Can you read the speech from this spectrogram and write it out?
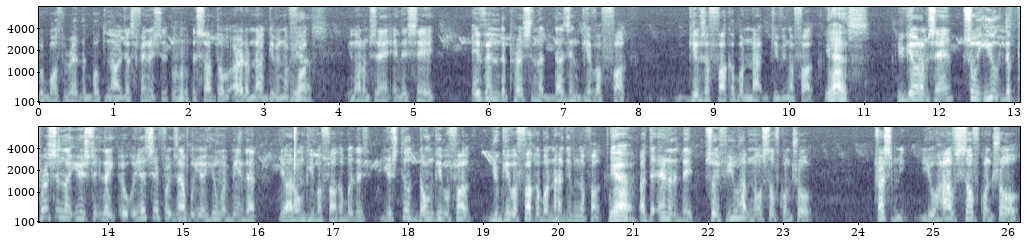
we both read the book now I just finished it Mhm. the subtle art of not giving a fuck Yes. you know what i'm saying and they say even the person that doesn't give a fuck gives a fuck about not giving a fuck Yes. You get what i'm saying so you the person that you say like uh, let's say for example you're a human being that yo i don't give a fuck about this you still don't give a fuck you give a fuck about not giving a fuck Yeah. at the end of the day. So if you have no self control, trust me, you have self control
